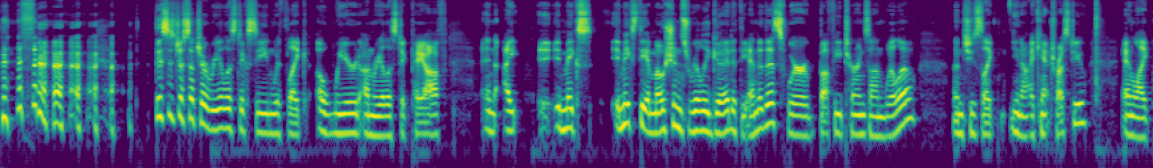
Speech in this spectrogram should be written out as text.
this is just such a realistic scene with like a weird unrealistic payoff and i it makes it makes the emotions really good at the end of this where buffy turns on willow and she's like you know i can't trust you and like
